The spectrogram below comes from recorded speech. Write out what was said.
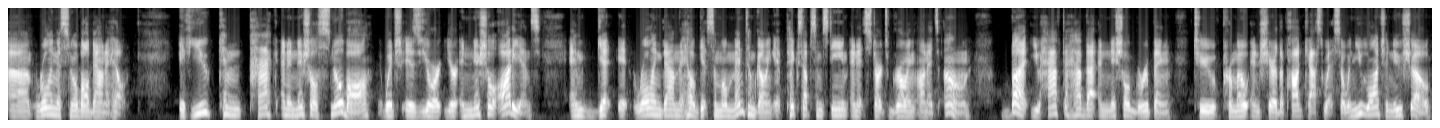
um, rolling a snowball down a hill. If you can pack an initial snowball, which is your your initial audience, and get it rolling down the hill, get some momentum going, it picks up some steam and it starts growing on its own. But you have to have that initial grouping to promote and share the podcast with. So when you launch a new show,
